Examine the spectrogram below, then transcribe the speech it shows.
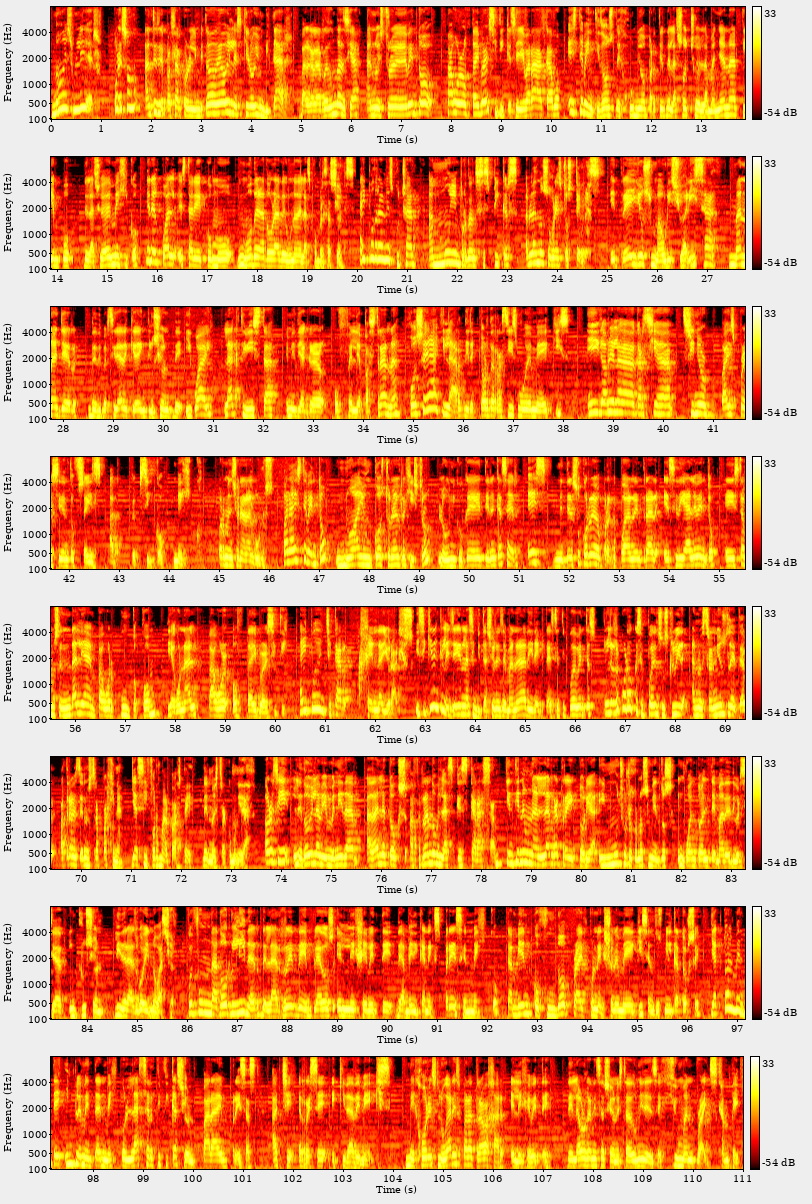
no es un líder. Por eso, antes de pasar con el invitado de hoy, les quiero invitar, valga la redundancia, a nuestro evento Power of Diversity que se llevará a cabo este 22 de junio a partir de las 8 de la mañana, tiempo de la Ciudad de México, en el cual estaré como moderadora de una de las conversaciones. Ahí podrán escuchar a muy importantes speakers hablando sobre estos temas, entre ellos Mauricio Ariza, manager de diversidad, equidad e inclusión de EY, la activista Media Girl Ofelia Pastrana, José Aguilar, director de Racismo MX, y Gabriela García, Senior Vice President of Sales at PepsiCo México por mencionar algunos. Para este evento no hay un costo en el registro, lo único que tienen que hacer es meter su correo para que puedan entrar ese día al evento. Estamos en daliaempower.com, diagonal Power of Diversity. Ahí pueden checar agenda y horarios. Y si quieren que les lleguen las invitaciones de manera directa a este tipo de eventos, les recuerdo que se pueden suscribir a nuestra newsletter a través de nuestra página y así formar parte de nuestra comunidad. Ahora sí, le doy la bienvenida a Dalia Talks a Fernando Velázquez Caraza, quien tiene una larga trayectoria y muchos reconocimientos en cuanto al tema de diversidad, inclusión, liderazgo e innovación. Fue fundador líder de la red de empleados LGBT de American Express en México. También cofundó Pride Connection MX en 2014 y actualmente implementa en México la certificación para empresas HRC Equidad MX. Mejores lugares para trabajar LGBT de la organización estadounidense Human Rights Campaign.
